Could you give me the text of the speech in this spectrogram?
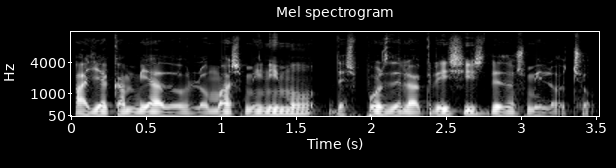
haya cambiado lo más mínimo después de la crisis de 2008.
